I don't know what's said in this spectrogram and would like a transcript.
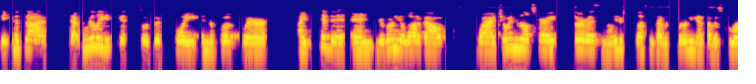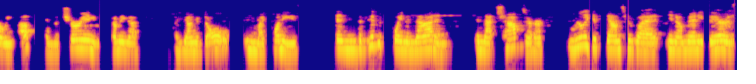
Because that, that really gets to a good point in the book where I pivot and you're learning a lot about why I joined the military service and the leadership lessons I was learning as I was growing up and maturing and becoming a, a young adult in my twenties. And the pivot point in that and in that chapter really gets down to what, you know, Many-Bears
